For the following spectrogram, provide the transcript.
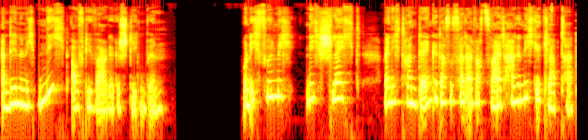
an denen ich nicht auf die Waage gestiegen bin. Und ich fühle mich nicht schlecht, wenn ich dran denke, dass es halt einfach zwei Tage nicht geklappt hat.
